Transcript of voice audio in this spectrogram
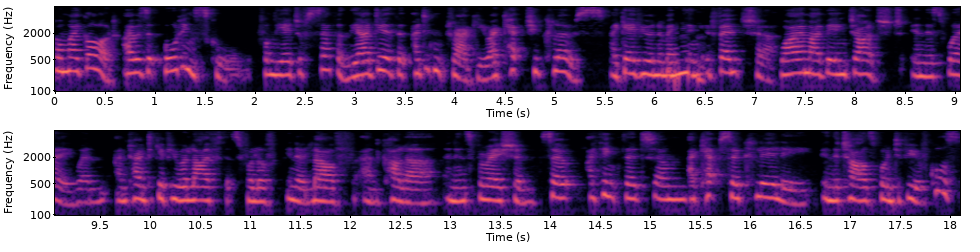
Oh my God, I was at boarding school from the age of seven. The idea that I didn't drag you, I kept you close. I gave you an amazing mm. adventure. Why am I being judged in this way when I'm trying to give you a life that's full of, you know, love and color and inspiration? So I think that um, I kept so clearly in the child's point of view. Of course, course,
